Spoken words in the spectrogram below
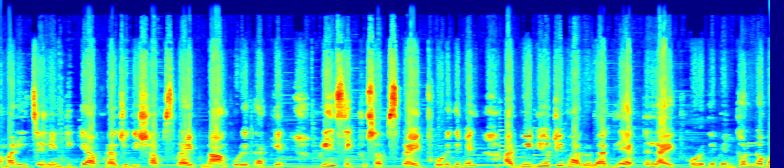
আমার এই চ্যানেলটিকে আপনারা যদি সাবস্ক্রাইব না করে থাকেন প্লিজ একটু সাবস্ক্রাইব করে দেবেন। আর ভিডিওটি ভালো লাগলে একটা লাইক করে দেবেন। ধন্যবাদ।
